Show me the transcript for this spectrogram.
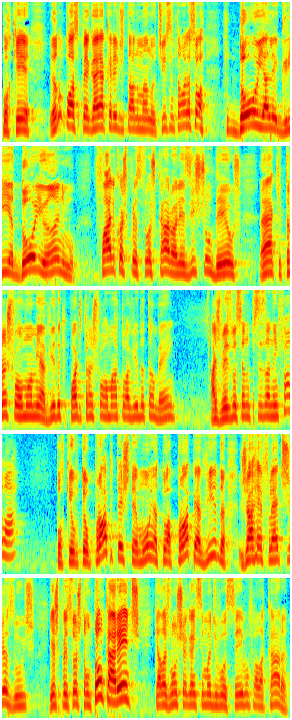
Porque eu não posso pegar e acreditar numa notícia. Então, olha só, doe alegria, doe ânimo. Fale com as pessoas, cara, olha, existe um Deus é, que transformou a minha vida, que pode transformar a tua vida também. Às vezes você não precisa nem falar. Porque o teu próprio testemunho, a tua própria vida já reflete Jesus. E as pessoas estão tão carentes que elas vão chegar em cima de você e vão falar: "Cara,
